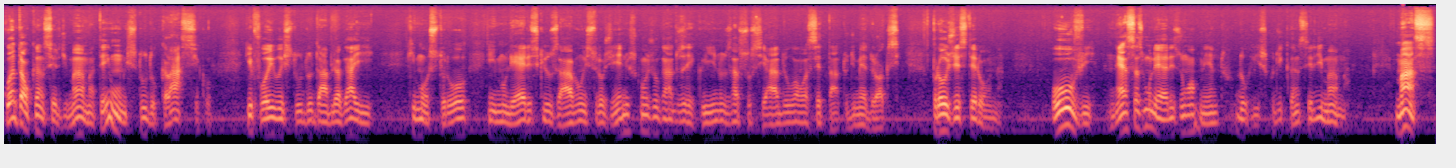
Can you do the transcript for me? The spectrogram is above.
Quanto ao câncer de mama, tem um estudo clássico, que foi o estudo WHI, que mostrou em mulheres que usavam estrogênios conjugados equinos associado ao acetato de medroxiprogesterona. Houve nessas mulheres um aumento do risco de câncer de mama. Mas,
